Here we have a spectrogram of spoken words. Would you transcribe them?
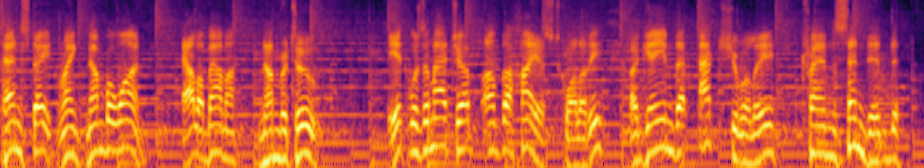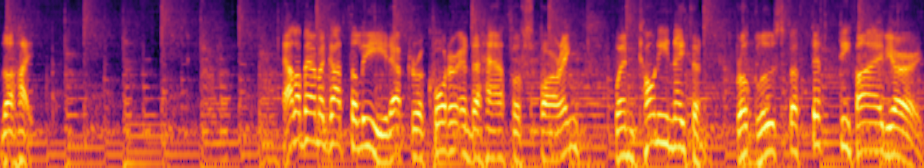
Penn State ranked number one, Alabama number two. It was a matchup of the highest quality, a game that actually transcended the hype. Alabama got the lead after a quarter and a half of sparring when Tony Nathan broke loose for 55 yards.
